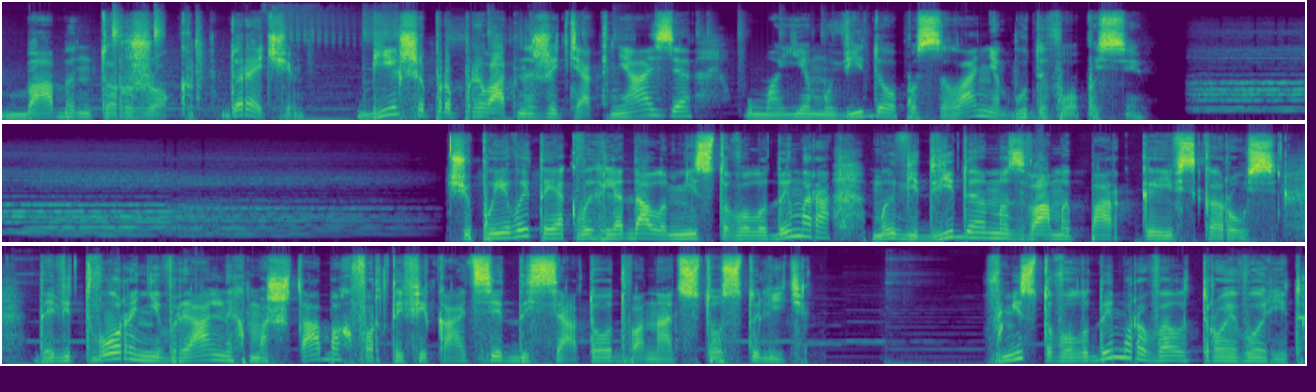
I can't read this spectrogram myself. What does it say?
Бабин Торжок. До речі, більше про приватне життя князя у моєму відео посилання буде в описі. Щоб уявити, як виглядало місто Володимира, ми відвідуємо з вами парк Київська Русь, де відтворені в реальних масштабах фортифікації 10-12 століть. В місто Володимира вели троє воріт.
